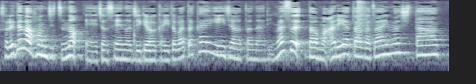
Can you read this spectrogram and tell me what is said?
それでは本日の、えー女性の事業家井戸端会議以上となります。どうもありがとうございました。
